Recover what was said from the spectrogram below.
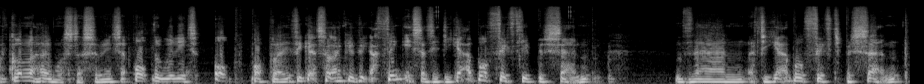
We've got the homelessness, so we need to up the we need to up populate. If you get so, I think it says if you get above fifty percent, then if you get above fifty percent,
